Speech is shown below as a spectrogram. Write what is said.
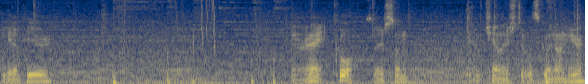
I get up here. Alright, cool. So there's some bit of challenge to what's going on here.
